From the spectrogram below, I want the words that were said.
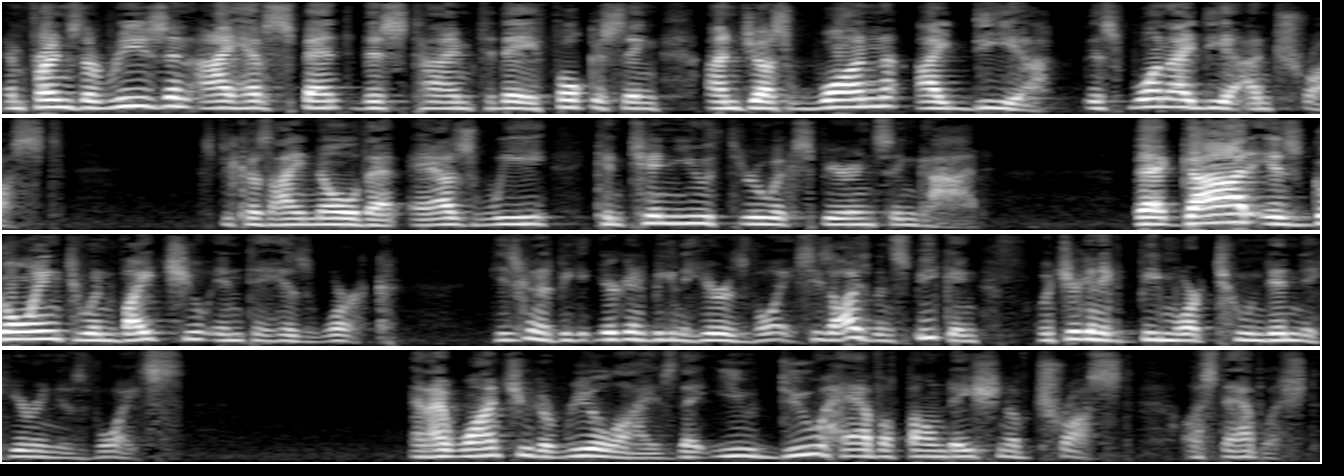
And friends, the reason I have spent this time today focusing on just one idea, this one idea on trust, is because I know that as we continue through experiencing God, that God is going to invite you into His work. He's going to be, you're going to begin to hear His voice. He's always been speaking, but you're going to be more tuned into hearing His voice. And I want you to realize that you do have a foundation of trust established.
